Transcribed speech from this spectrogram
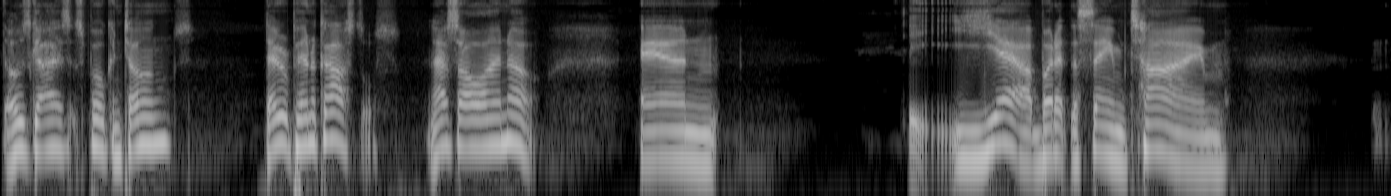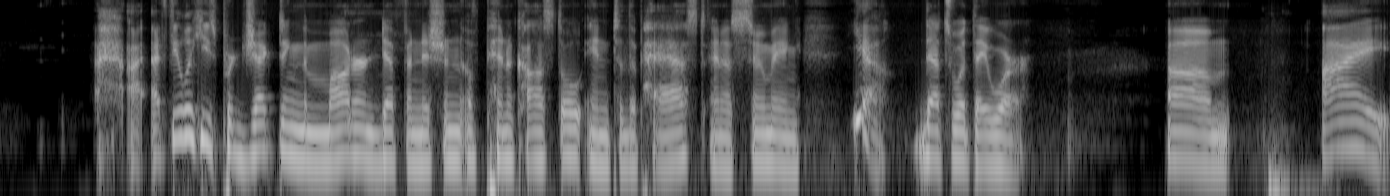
those guys that spoke in tongues, they were Pentecostals. That's all I know. And yeah, but at the same time, I feel like he's projecting the modern definition of Pentecostal into the past and assuming, yeah, that's what they were. Um, I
